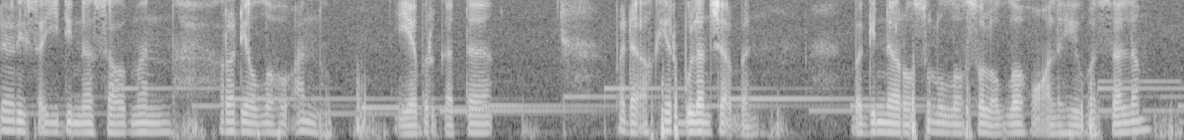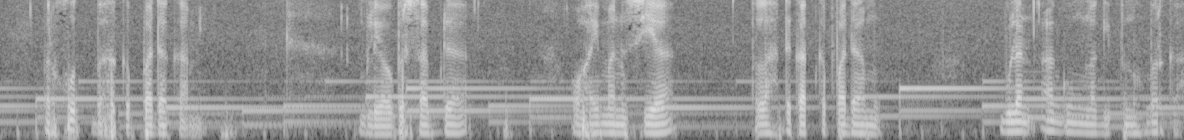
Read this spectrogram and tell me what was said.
dari Sayyidina Salman radhiyallahu anhu. Ia berkata pada akhir bulan Syaban baginda Rasulullah sallallahu alaihi wasallam berkhutbah kepada kami. Beliau bersabda wahai manusia telah dekat kepadamu. Bulan agung lagi penuh berkah.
